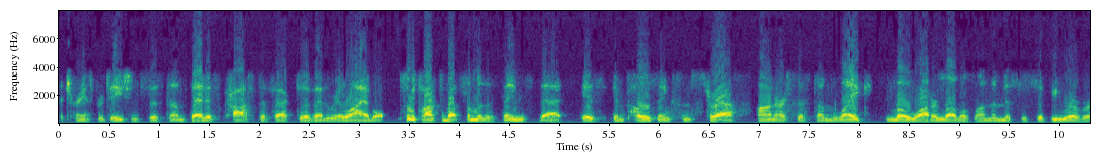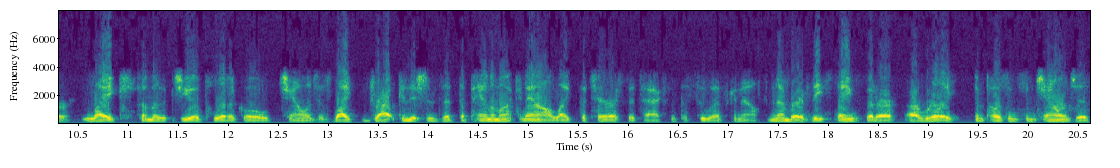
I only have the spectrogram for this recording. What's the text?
a transportation system that is cost effective and reliable. So we talked about some of the things that is imposing some stress on our system, like low water levels on the Mississippi River, like some of the geopolitical challenges, like drought conditions at the Panama Canal, like the terrorist attacks at the Suez Canal. A number of these things that are, are really imposing some challenges.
